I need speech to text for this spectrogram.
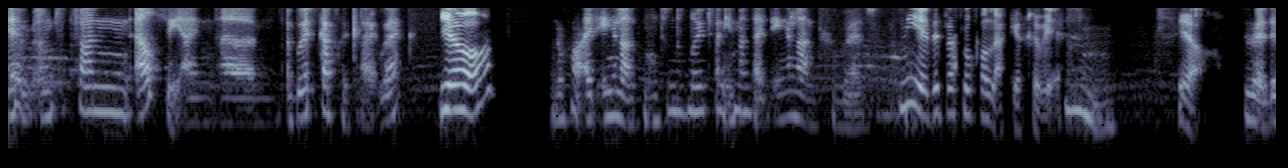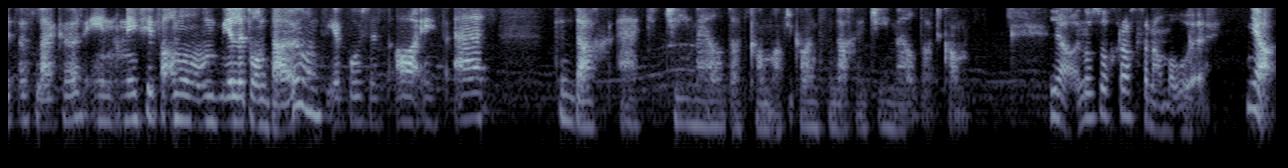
um, ons het van Elsie 'n um, 'n boodskap gekry ook. Ja, Nog uit Engeland. Ons het nog nooit van iemand uit Engeland gehoor. nee, dit was nogal lekker geweest. Hmm. Ja. So, dit was lekker en net vir almal om julle te onthou, ons e-pos is afr vandag@gmail.com Afrikaans vandag@gmail.com. Ja, en ons wil graag van almal hoor. Ja,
